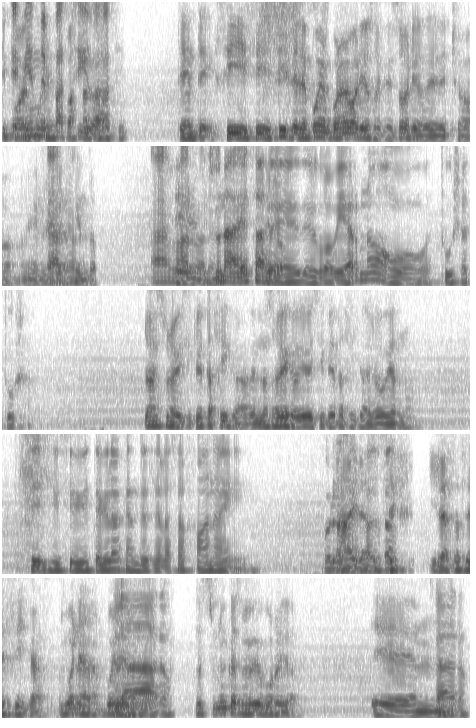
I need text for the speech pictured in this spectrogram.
Es bien de pasiva. resistente. Sí, sí, sí, se le pueden poner varios accesorios, de hecho, en Claro. el asiento. ah, eh, bárbaro. ¿Es una de esas de- del gobierno o es tuya, tuya? No, es una bicicleta fija, no sabía que había bicicleta fija del gobierno. Sí, sí, sí, viste que la gente se las afana y por eso Ah, y le las, hace, y las hace fijas. Buena, buena. Claro. no nunca se me había ocurrido. Eh, Claro.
